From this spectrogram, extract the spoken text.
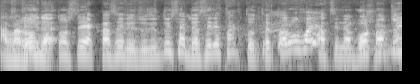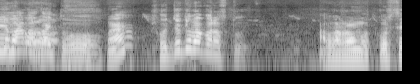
এই তারে আল্লাহ তুই রহমত তোর সে একটা সেরি যদি দুই চারটা সেরি থাকতো তোর উপায় আছে না নিয়ে মারা যাইতো হ্যাঁ? সহ্য কিবা করস তুই? আল্লাহ রহমত করছে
